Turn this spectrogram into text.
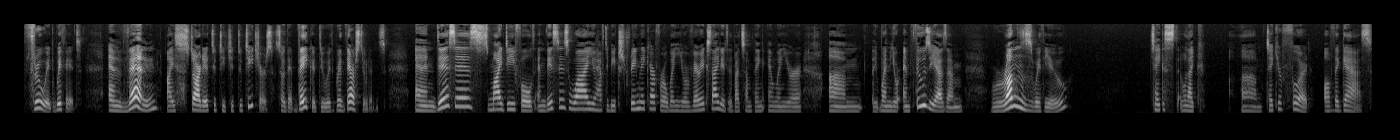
through it with it. And then I started to teach it to teachers so that they could do it with their students. And this is my default, and this is why you have to be extremely careful when you're very excited about something and when you're um, when your enthusiasm runs with you. Take a st- like um, take your foot off the gas,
